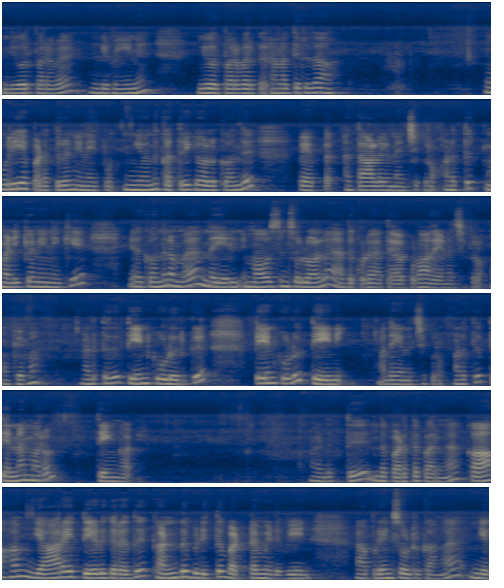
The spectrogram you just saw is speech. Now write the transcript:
இங்கே ஒரு பறவை இங்கே மீன் இங்கே ஒரு பறவை இருக்குது நல்லா தெரியுதா? உரிய படத்துடன் இணைப்போம். இங்கே வந்து கத்திரிக்காய்களுக்கு வந்து பேப்பர் தாளை இணைச்சிக்கிறோம். அடுத்து மடிக்கணினிக்கு இதுக்கு வந்து நம்ம இந்த எல் மவுஸ்ன்னு சொல்லுவோம்ல அது கூட தேவைப்படும். அதை இணைச்சிக்கிறோம். ஓகேவா அடுத்தது தேன்கூடு இருக்குது தேன்கூடு தேனி. அதை இணைச்சிக்கிறோம். அடுத்து தென்னை மரம் தேங்காய். அடுத்து இந்த படத்தை பாருங்கள் காகம் யாரை தேடுகிறது? கண்டுபிடித்து வட்டமிடுவேன் அப்படின்னு சொல்லியிருக்காங்க இங்கே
